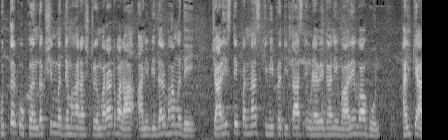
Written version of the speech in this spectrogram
उत्तर कोकण दक्षिण मध्य महाराष्ट्र मराठवाडा आणि विदर्भामध्ये चाळीस ते पन्नास किमी प्रति तास एवढ्या वेगाने वारे वाहून हलक्या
